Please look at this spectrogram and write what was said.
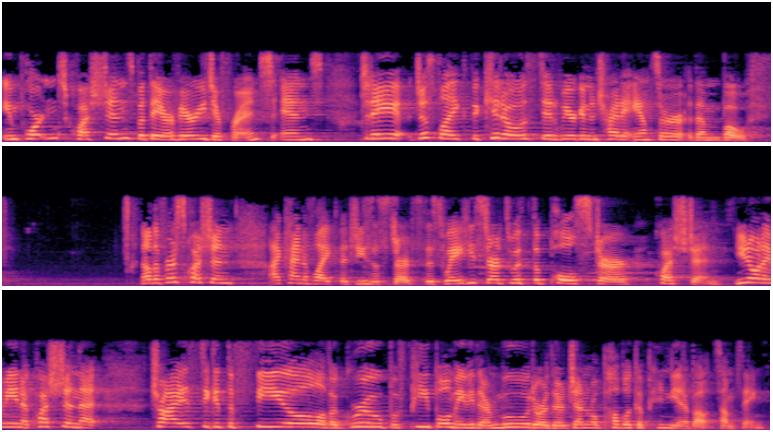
important questions, but they are very different. And today, just like the kiddos did, we are going to try to answer them both. Now, the first question, I kind of like that Jesus starts this way. He starts with the pollster question. You know what I mean? A question that tries to get the feel of a group of people, maybe their mood or their general public opinion about something.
